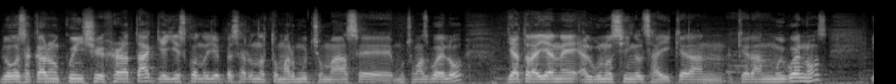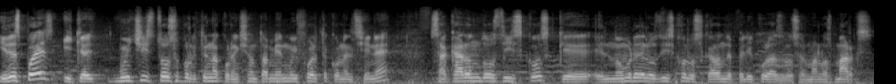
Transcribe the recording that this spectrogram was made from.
Luego sacaron Queen Sheer Heart Attack y ahí es cuando ya empezaron a tomar mucho más, eh, mucho más vuelo. Ya traían eh, algunos singles ahí que eran, que eran muy buenos. Y después, y que muy chistoso porque tiene una conexión también muy fuerte con el cine, sacaron dos discos que el nombre de los discos los sacaron de películas de los hermanos Marx.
